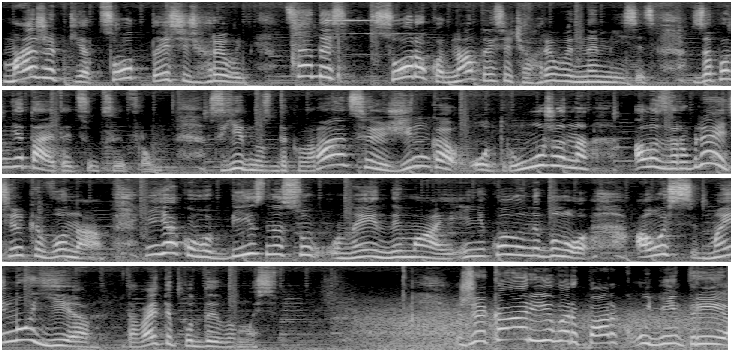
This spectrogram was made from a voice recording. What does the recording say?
майже 500 тисяч гривень. Це десь 41 тисяча гривень на місяць. Запам'ятайте цю цифру. Згідно з декларацією, жінка одружена, але заробляє тільки вона. Ніякого бізнесу у неї немає і ніколи не було. А ось майно є. Давайте подивимось. ЖК Рівер Парк у Дніпрі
